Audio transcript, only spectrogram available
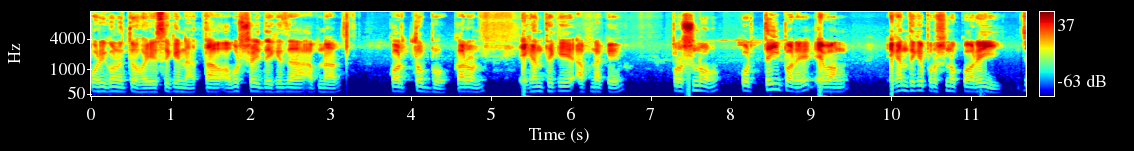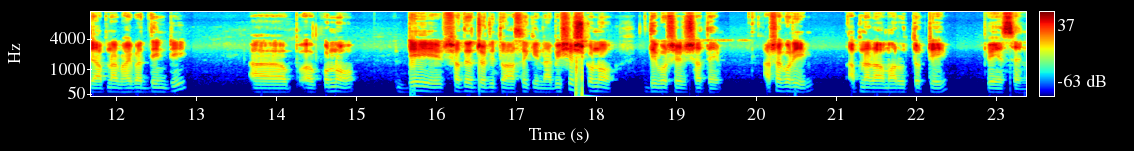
পরিগণিত হয়েছে কিনা, তা অবশ্যই দেখে যা আপনার কর্তব্য। কারণ এখান থেকে আপনাকে প্রশ্ন করতেই পারে এবং এখান থেকে প্রশ্ন করেই যে আপনার ভাইবার দিনটি কোনো ডে এর সাথে জড়িত আছে কি না বিশেষ কোনো দিবসের সাথে। আশা করি আপনারা আমার উত্তরটি পেয়েছেন।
